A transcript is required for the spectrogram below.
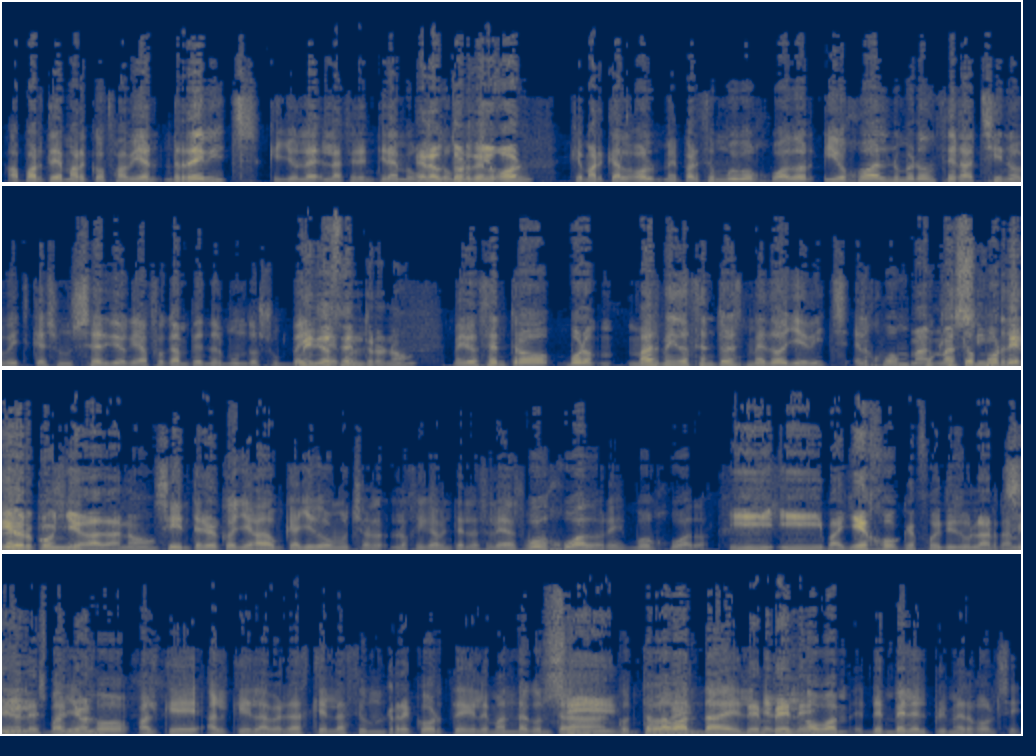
aparte de Marco Fabián, Revic, que yo la, la Fiorentina me El gustó autor del gol, que marca el gol, me parece un muy buen jugador. Y ojo al número 11 Gacinovic, que es un serbio que ya fue campeón del mundo sub-20. medio con- centro, ¿no? Medio centro, bueno, más medio centro es Medojevic. Él juega un poquito más por interior delante, con sí. llegada, ¿no? Sí, interior con llegada, aunque ayuda mucho, lógicamente, en las salidas. Buen jugador, ¿eh? Buen jugador. Y, y Vallejo, que fue titular también Sí, el español. Vallejo, al que, al que la verdad es que le hace un recorte, que le manda contra, Sí, contra la banda el, el, Dembélé. El primer gol, sí.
